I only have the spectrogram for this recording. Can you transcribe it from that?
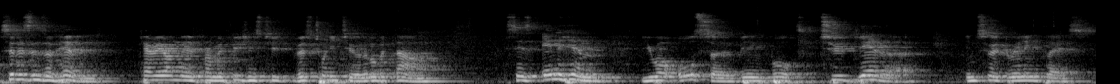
citizens of heaven. Carry on there from Ephesians 2, verse 22, a little bit down. It says, In him you are also being built together into a dwelling place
